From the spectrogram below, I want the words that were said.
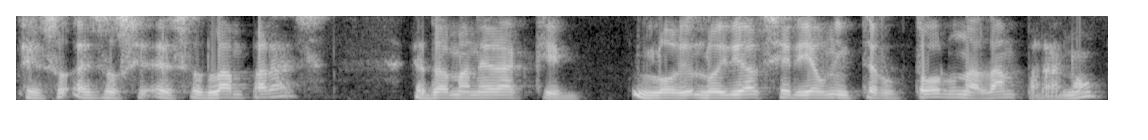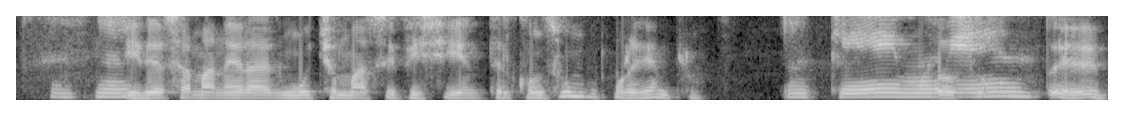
esos, esas lámparas de tal manera que lo, ideal sería un interruptor, una lámpara, ¿no? Y de esa manera es mucho más eficiente el consumo, por ejemplo. Ok, muy bien. Eh,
